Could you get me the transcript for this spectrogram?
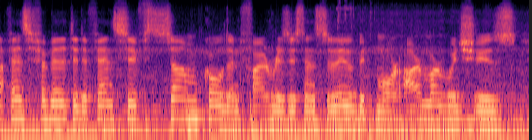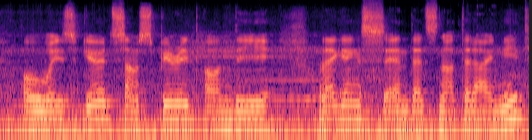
Offensive ability, defensive, some cold and fire resistance, a little bit more armor, which is always good. Some spirit on the leggings, and that's not that I need.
